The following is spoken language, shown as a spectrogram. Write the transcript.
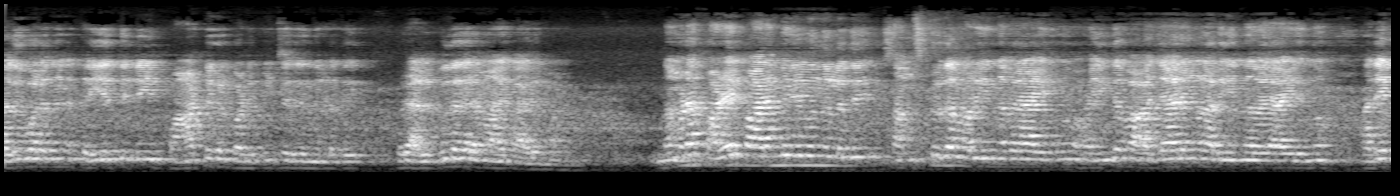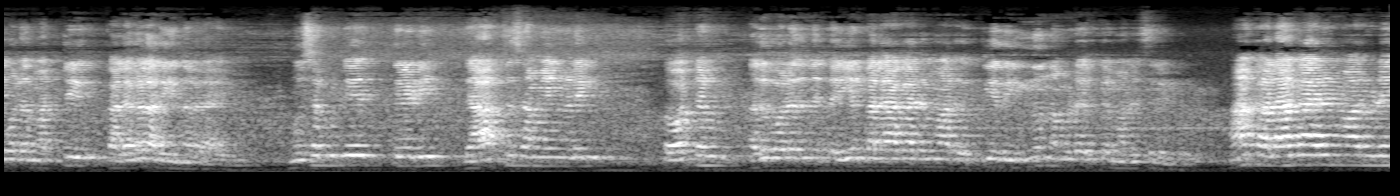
അതുപോലെ തന്നെ തെയ്യത്തിന്റെയും പാട്ടുകൾ പഠിപ്പിച്ചത് എന്നുള്ളത് ഒരു അത്ഭുതകരമായ കാര്യമാണ്. നമ്മുടെ പഴയ പാരമ്പര്യം എന്നുള്ളത് സംസ്കൃതം അറിയുന്നവരായിരുന്നു ഹൈന്ദവ ആചാരങ്ങൾ അറിയുന്നവരായിരുന്നു അതേപോലെ മറ്റ് കലകൾ അറിയുന്നവരായിരുന്നു. മുസക്കുട്ടിയെ തേടി രാത്രി സമയങ്ങളിൽ തോറ്റം അതുപോലെ തന്നെ തെയ്യം കലാകാരന്മാർ എത്തിയത് ഇന്നും നമ്മുടെയൊക്കെ മനസ്സിലുണ്ട്. ആ കലാകാരന്മാരുടെ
